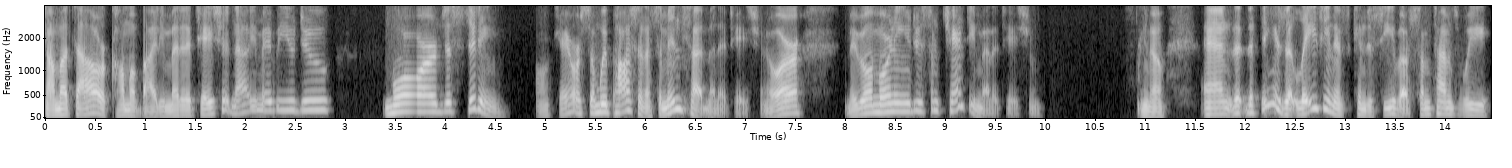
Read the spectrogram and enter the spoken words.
shamatha or calm abiding meditation, now you maybe you do more just sitting, okay, or some vipassana, some insight meditation, or maybe one morning you do some chanting meditation. You know, and the, the thing is that laziness can deceive us. Sometimes we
